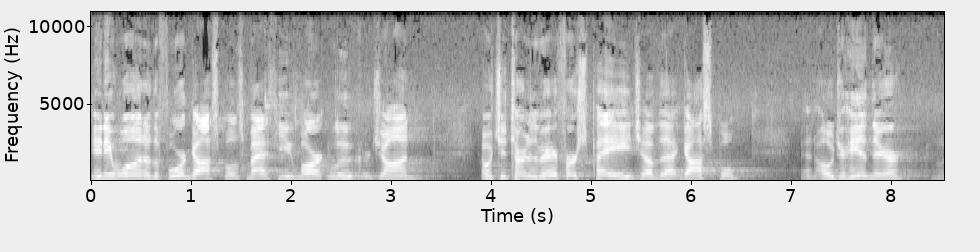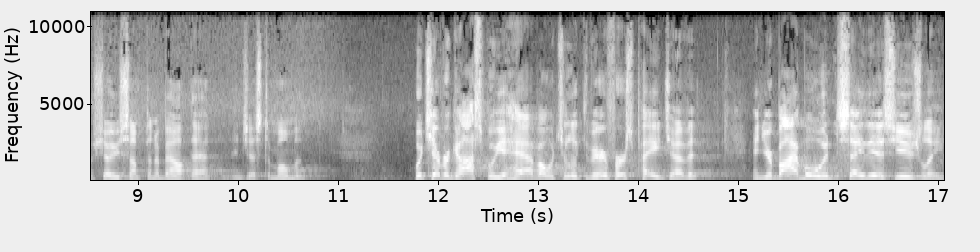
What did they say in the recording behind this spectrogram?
any one of the four Gospels Matthew, Mark, Luke, or John. I want you to turn to the very first page of that Gospel and hold your hand there. I'll show you something about that in just a moment. Whichever Gospel you have, I want you to look at the very first page of it. And your Bible would say this usually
